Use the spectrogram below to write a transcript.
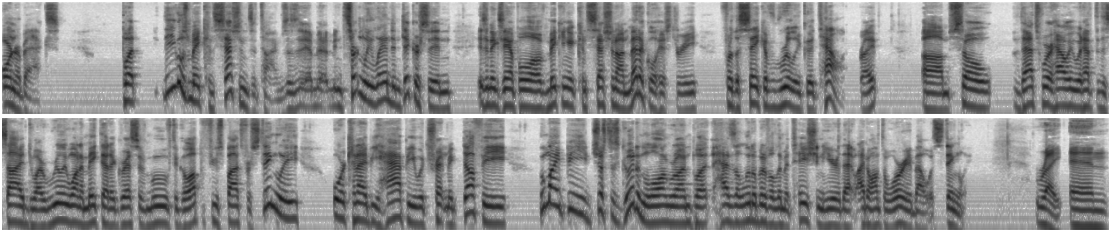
cornerbacks. But the Eagles make concessions at times. I mean, certainly Landon Dickerson is an example of making a concession on medical history for the sake of really good talent, right? Um, so that's where Howie would have to decide: Do I really want to make that aggressive move to go up a few spots for Stingley, or can I be happy with Trent McDuffie, who might be just as good in the long run, but has a little bit of a limitation here that I don't have to worry about with Stingley? Right, and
